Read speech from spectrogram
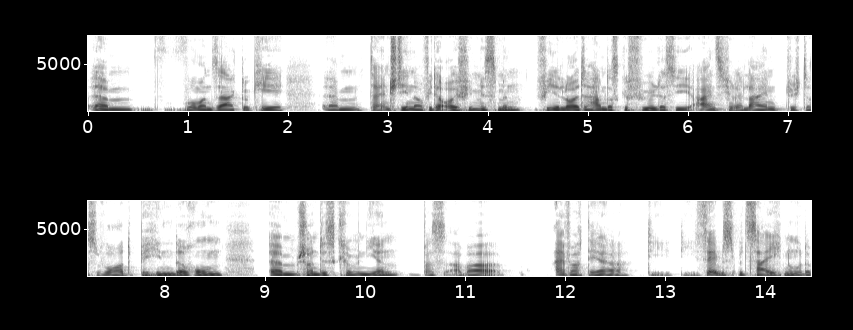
ähm, wo man sagt, okay, ähm, da entstehen auch wieder Euphemismen. Viele Leute haben das Gefühl, dass sie einzig und allein durch das Wort Behinderung ähm, schon diskriminieren, was aber einfach der die, die Selbstbezeichnung oder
